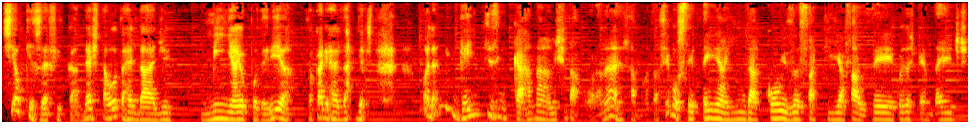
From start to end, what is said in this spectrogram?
se eu quiser ficar nesta outra realidade minha, eu poderia trocar de realidade desta? Olha, ninguém desencarna antes da hora, né, Samanta? Se você tem ainda coisas aqui a fazer, coisas pendentes,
